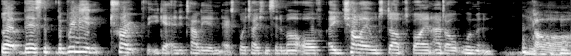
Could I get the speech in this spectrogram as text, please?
But there's the, the brilliant trope that you get in Italian exploitation cinema of a child dubbed by an adult woman. Oh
